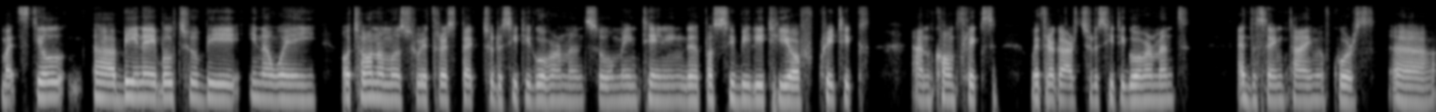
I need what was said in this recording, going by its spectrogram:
but still uh, being able to be, in a way, autonomous with respect to the city government, so maintaining the possibility of critics and conflicts with regards to the city government. At the same time, of course, uh,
